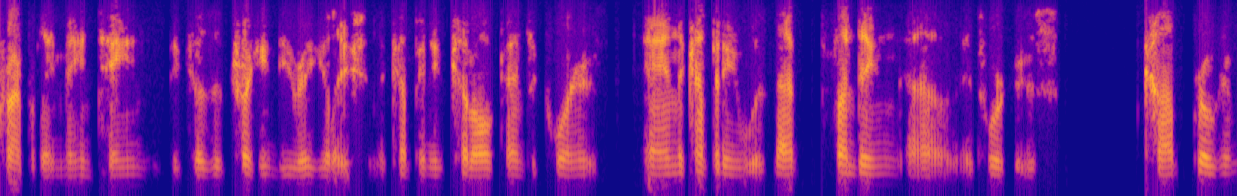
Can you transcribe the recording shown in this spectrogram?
properly maintained because of trucking deregulation. The company had cut all kinds of corners, and the company was not funding uh, its workers' comp program,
